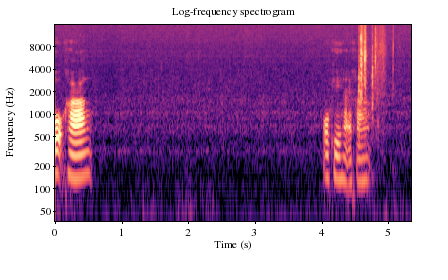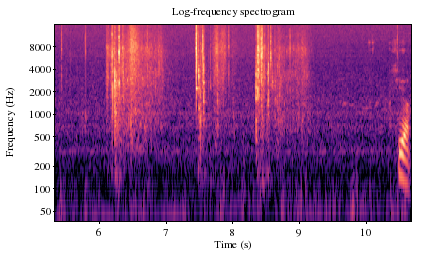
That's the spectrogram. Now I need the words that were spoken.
โอ้ค้าง โอเค หายค้าง เชือก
